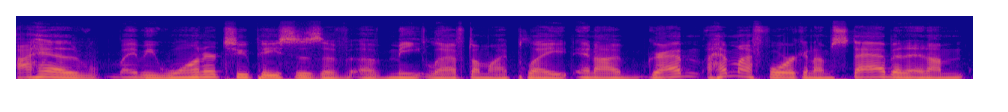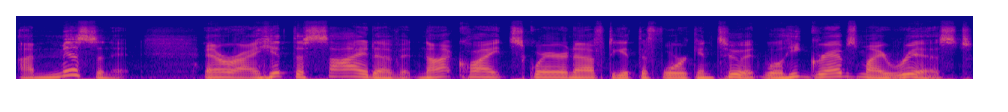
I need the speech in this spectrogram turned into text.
I had maybe one or two pieces of, of meat left on my plate, and I grab, I have my fork and I'm stabbing and I'm I'm missing it, and or I hit the side of it, not quite square enough to get the fork into it. Well, he grabs my wrist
